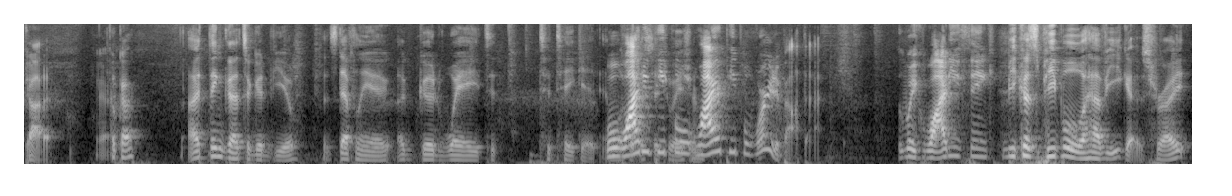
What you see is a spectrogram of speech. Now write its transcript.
Got it. Yeah. Okay. I think that's a good view. That's definitely a, a good way to to take it. Well, why do people? Why are people worried about that? Like, why do you think? Because people have egos, right?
